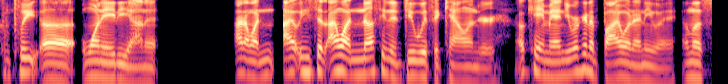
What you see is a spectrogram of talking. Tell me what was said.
complete uh 180 on it. I don't want. I, he said I want nothing to do with the calendar. Okay, man, you were gonna buy one anyway, unless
